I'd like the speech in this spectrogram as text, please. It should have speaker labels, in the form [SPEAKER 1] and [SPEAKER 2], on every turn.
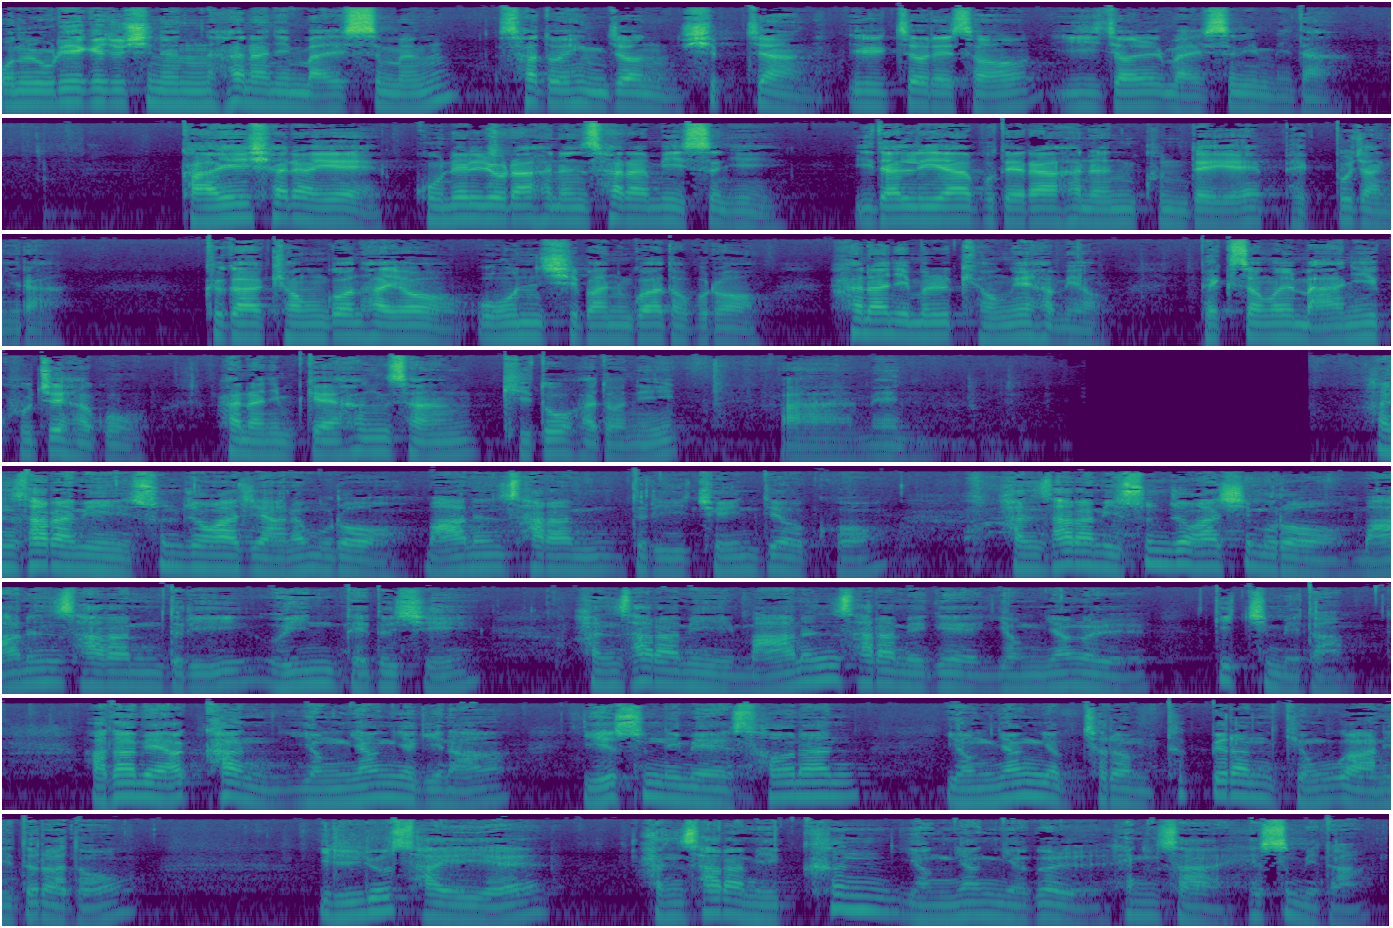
[SPEAKER 1] 오늘 우리에게 주시는 하나님 말씀은 사도행전 10장 1절에서 2절 말씀입니다. 가이샤라에 고넬료라 하는 사람이 있으니 이달리아 부대라 하는 군대의 백부장이라. 그가 경건하여 온 집안과 더불어 하나님을 경외하며 백성을 많이 구제하고 하나님께 항상 기도하더니 아멘.
[SPEAKER 2] 한 사람이 순종하지 않으므로 많은 사람들이 죄인 되었고 한 사람이 순종하심으로 많은 사람들이 의인 되듯이 한 사람이 많은 사람에게 영향을 끼칩니다. 아담의 악한 영향력이나 예수님의 선한 영향력처럼 특별한 경우가 아니더라도 인류 사회에 한 사람이 큰 영향력을 행사했습니다.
